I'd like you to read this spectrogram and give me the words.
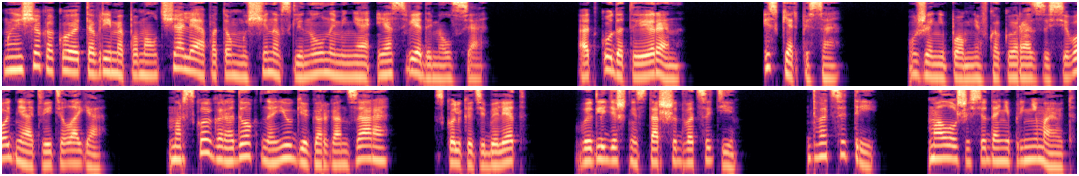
Мы еще какое-то время помолчали, а потом мужчина взглянул на меня и осведомился. «Откуда ты, Ирен?» «Из Керписа». Уже не помню, в какой раз за сегодня, ответила я. «Морской городок на юге Гарганзара. Сколько тебе лет? Выглядишь не старше двадцати». «Двадцать три. Моложе сюда не принимают».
